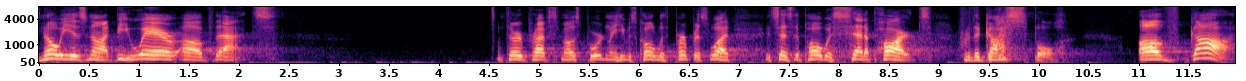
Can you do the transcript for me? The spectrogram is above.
No, he is not. Beware of that. third, perhaps most importantly, he was called with purpose what? It says that Paul was set apart for the gospel of God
